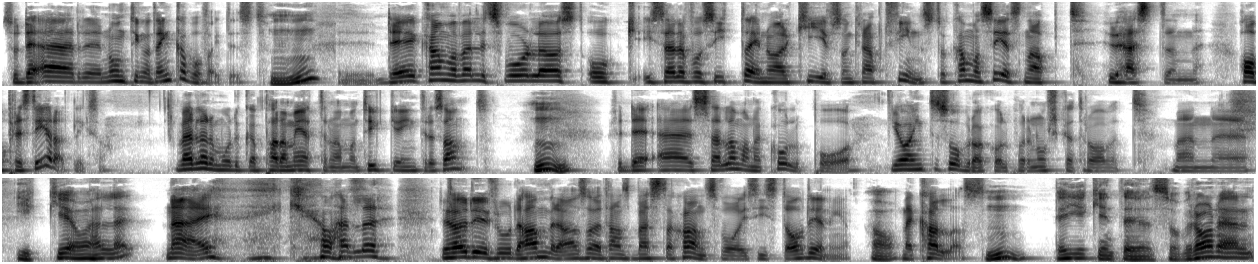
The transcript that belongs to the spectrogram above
Så det är eh, någonting att tänka på faktiskt. Mm. Eh, Det kan vara väldigt svårlöst och istället för att sitta i några arkiv som knappt finns, då kan man se snabbt hur hästen har presterat liksom. Välja de olika parametrarna man tycker är intressant. Mm. För det är sällan man har koll på, jag har inte så bra koll på det norska travet, men eh, Icke jag heller. Nej, inte jag heller. Du hörde ju Frode Hamre, han sa att hans bästa chans var i sista avdelningen, Ja. med Kallas. Mm. Det gick inte så bra där.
